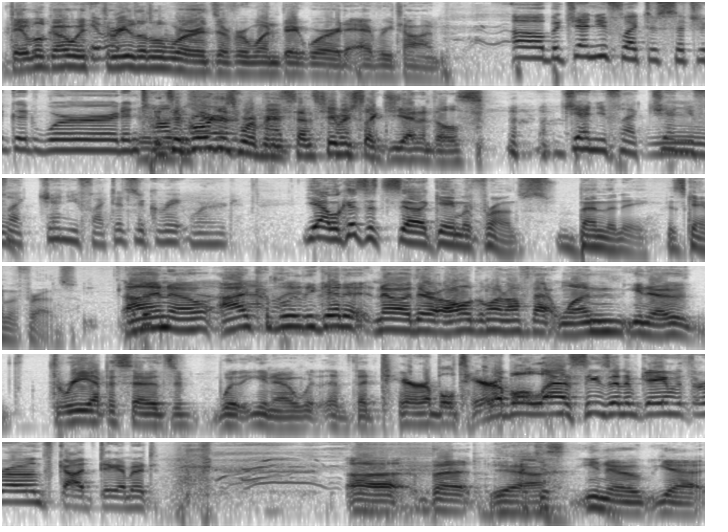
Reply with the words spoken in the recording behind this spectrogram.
they will go with three little words over one big word every time. Oh, but genuflect is such a good word, and Tom it's a gorgeous word, but it sounds too much like genitals. genuflect, genuflect, genuflect. That's a great word. Yeah, well, because it's uh, Game of Thrones. Bend the knee. It's Game of Thrones. I know. I completely get it. No, they're all going off that one. You know, three episodes of, with you know with the terrible, terrible last season of Game of Thrones. God damn it. Uh, but yeah, I just you know, yeah,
